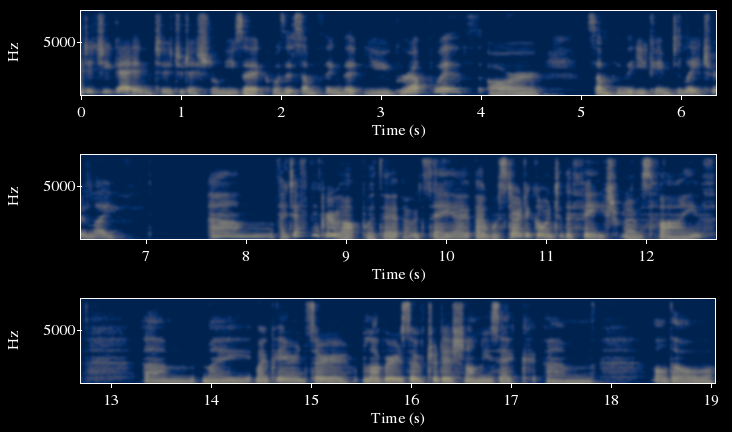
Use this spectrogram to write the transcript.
did you get into traditional music? Was it something that you grew up with or something that you came to later in life? Um, I definitely grew up with it. I would say I, I started going to the Fèis when I was five. Um, my my parents are lovers of traditional music, um, although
